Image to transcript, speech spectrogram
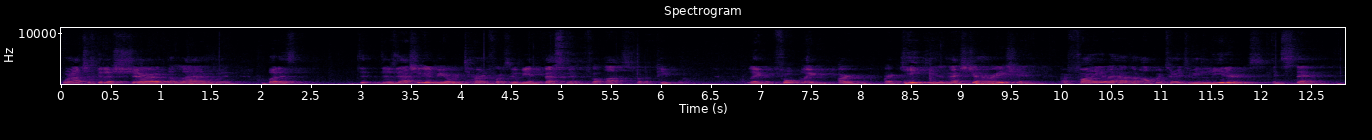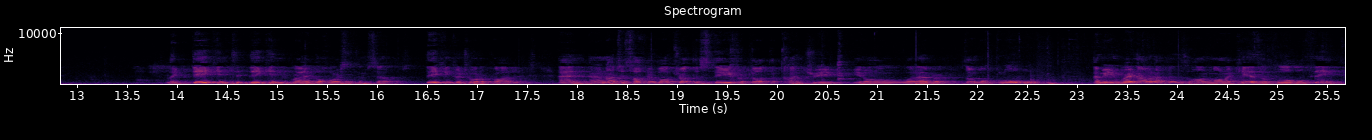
we're not just going to share the land with, but it's th- there's actually going to be a return for us. There'll be investment for us, for the people. Like for like our our keiki, the next generation, are finally going to have an opportunity to be leaders in STEM. Like they can they can ride the horses themselves. They can control the projects. And, and I'm not just talking about throughout the state or throughout the country, you know, whatever. I'm talking about global. I mean, right now what happens on Mauna Kea is a global thing.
